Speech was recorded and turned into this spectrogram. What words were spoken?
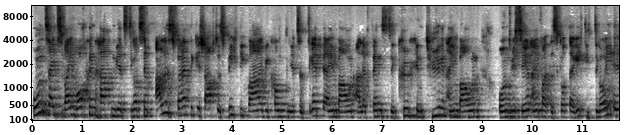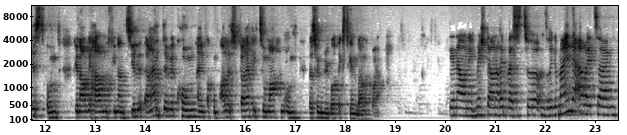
Und seit zwei Wochen hatten wir jetzt trotzdem alles fertig geschafft, was wichtig war. Wir konnten jetzt eine Treppe einbauen, alle Fenster, Küchen, Türen einbauen. Und wir sehen einfach, dass Gott da richtig treu ist. Und genau, wir haben finanzielle Ernte bekommen, einfach um alles fertig zu machen. Und das sind wir Gott extrem dankbar. Genau, und ich möchte auch noch etwas zu unserer Gemeindearbeit sagen.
